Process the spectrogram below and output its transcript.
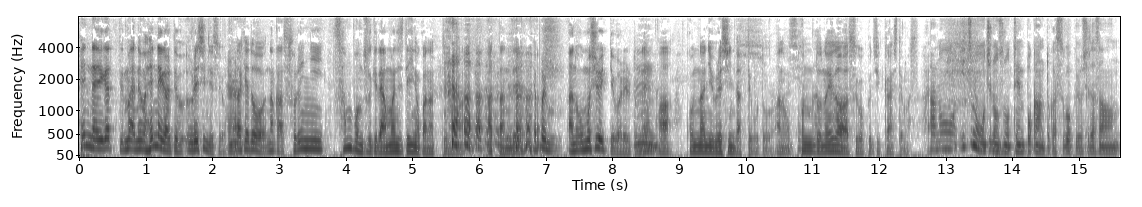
変な映画って、まあでも変な映画って嬉しいんですよ。だけど、なんかそれに3本続けて甘んじていいのかなっていうのがあったんで、やっぱりあの面白いって言われるとね、うん、あこんなに嬉しいんだってことをあの今度の映画はすごく実感してます、はい、あのいつももちろんそのテンポ感とかすごく吉田さん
